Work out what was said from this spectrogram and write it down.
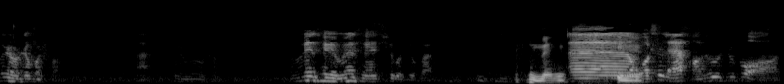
为什么这么说？啊，为什么这么说？我们同学有没有同学去过酒吧？没，呃，我是来杭州之后啊，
